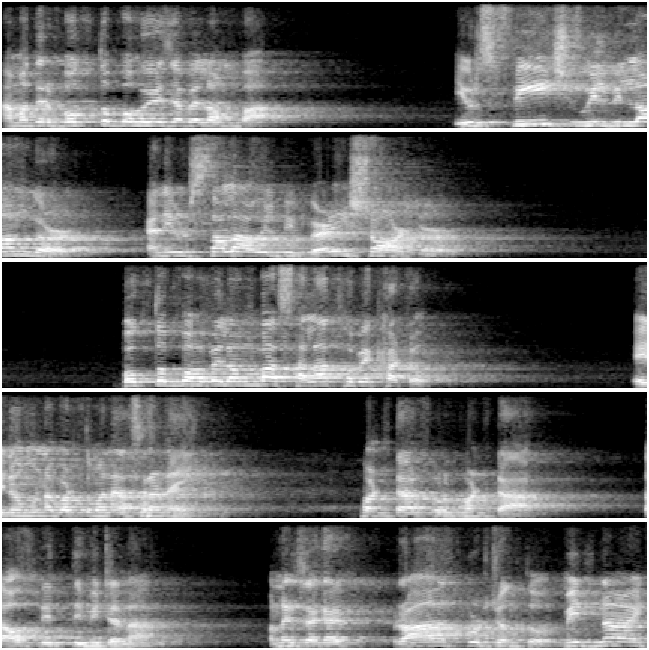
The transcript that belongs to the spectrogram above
আমাদের বক্তব্য হয়ে যাবে লম্বা। Your speech will be longer and your সালা উইল বি ভেরি শর্টার বক্তব্য হবে লম্বা, সালাত হবে খাটো। এই নমুনা বর্তমানে আছে না নাই? ঘণ্টার পর ঘণ্টা তাও তৃপ্তি মিটে না। অনেক জায়গায় রাত পর্যন্ত মিড নাইট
